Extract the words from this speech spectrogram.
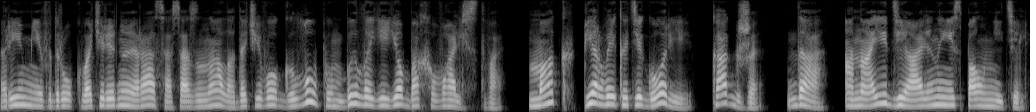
Римми вдруг в очередной раз осознала, до чего глупым было ее бахвальство. Маг первой категории, как же? Да, она идеальный исполнитель,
